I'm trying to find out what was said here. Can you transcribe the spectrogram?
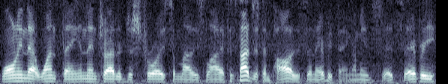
wanting that one thing and then try to destroy somebody's life. It's not just in politics; it's in everything. I mean, it's it's every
